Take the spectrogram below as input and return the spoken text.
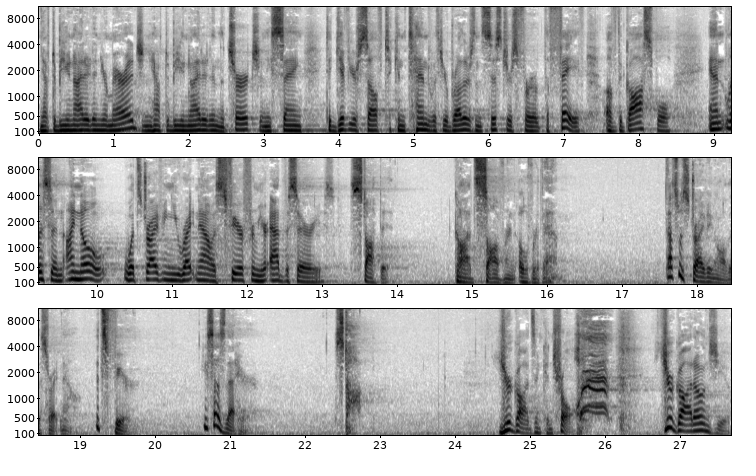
You have to be united in your marriage and you have to be united in the church. And he's saying to give yourself to contend with your brothers and sisters for the faith of the gospel. And listen, I know what's driving you right now is fear from your adversaries. Stop it. God's sovereign over them. That's what's driving all this right now. It's fear. He says that here. Stop. Your God's in control. Your God owns you.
